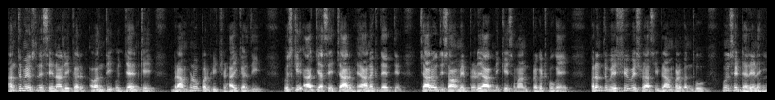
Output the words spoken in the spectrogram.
अंत में उसने सेना लेकर अवंती उज्जैन के ब्राह्मणों पर भी चढ़ाई कर दी। उसकी आज्ञा से चार भयानक दैत्य चारों दिशाओं में प्रलयाग्नि के समान प्रकट हो गए, परंतु वे शिव विश्वासी ब्राह्मण बंधु उनसे डरे नहीं।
